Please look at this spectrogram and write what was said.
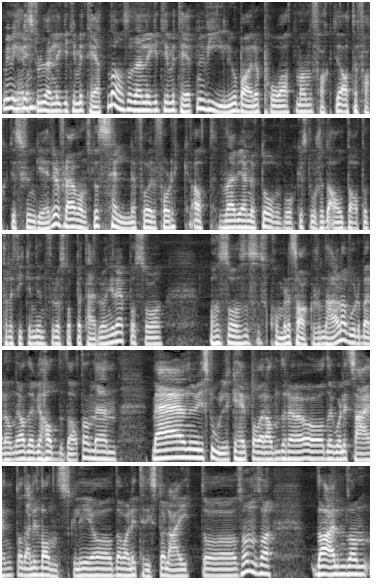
men Mister du den legitimiteten? da? Altså Den legitimiteten hviler jo bare på at, man faktisk, at det faktisk fungerer. For det er vanskelig å selge for folk at nei, vi er nødt til å overvåke stort sett all datatrafikken din for å stoppe terrorangrep, og så, og så, så kommer det saker som det her, da, hvor det bare er sånn, Ja, det, vi hadde dataen, men, men vi stoler ikke helt på hverandre, og det går litt seint, og det er litt vanskelig, og det var litt trist og leit, og sånn. Så da er det liksom sånn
